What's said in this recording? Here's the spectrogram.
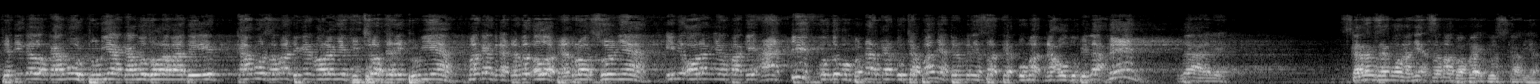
Jadi kalau kamu dunia kamu solawatin Kamu sama dengan orang yang dijelas dari dunia Maka nggak dapat Allah dan Rasulnya. Ini orang yang pakai hadis untuk membenarkan ucapannya Dan menyesatkan umat. Na'udzubillah. Min Zalik. Sekarang saya mau nanya sama Bapak Ibu sekalian.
